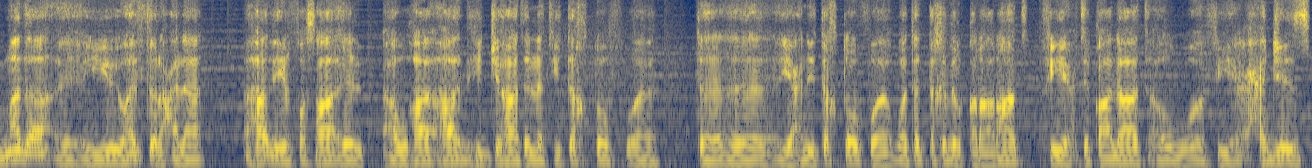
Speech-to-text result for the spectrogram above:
ماذا يؤثر على هذه الفصائل أو هذه الجهات التي تخطف يعني تخطف وتتخذ القرارات في اعتقالات أو في حجز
